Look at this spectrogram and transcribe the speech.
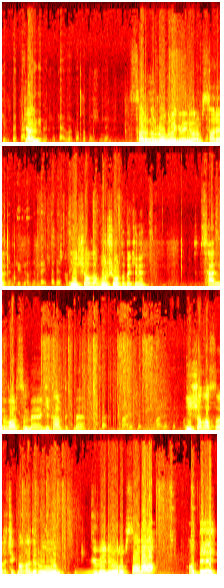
Kimse server Gel- girmesin, server kapatın şimdi. Sarının ruhuna güveniyorum. Sarı. Gömdüm ki gömdüm beş, hadi. İnşallah vur şu ortadakini. Sen mi varsın be? Git artık be. Bak maalesef maalesef. İnşallah sarı çıkmaz. Hadi ruhum. Güveniyorum sana. Hadi.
